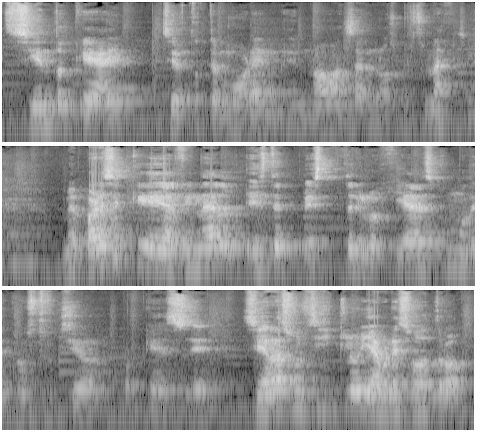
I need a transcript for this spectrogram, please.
siento que hay cierto temor en, en no avanzar en nuevos personajes. Me parece que al final este, esta trilogía es como de construcción, porque es, eh, cierras un ciclo y abres otro.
